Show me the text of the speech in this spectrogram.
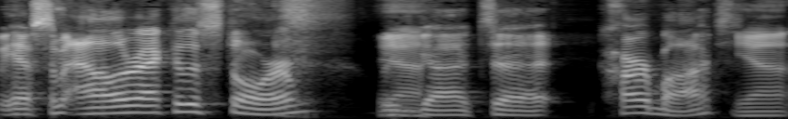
We have some Alarak of the Storm. We've Yeah. got uh, Carbot. Yeah,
